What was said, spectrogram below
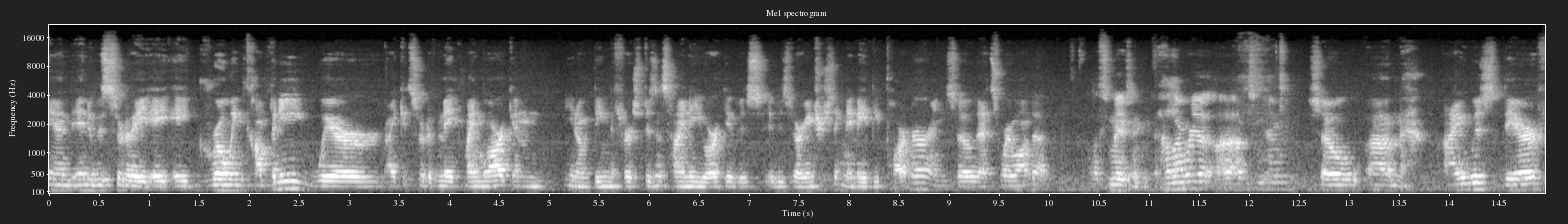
and and it was sort of a, a, a growing company where I could sort of make my mark and you know being the first business high in New York it was it was very interesting they made me partner and so that's where I wound up That's amazing. How long were you at uh, Avison Young? so um, I was there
